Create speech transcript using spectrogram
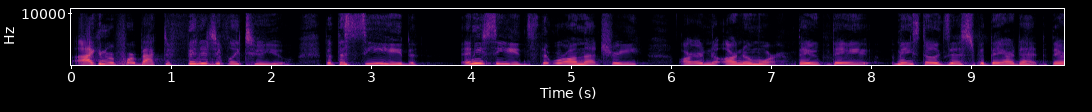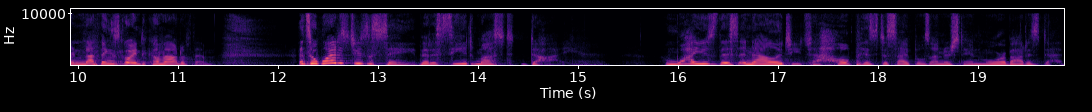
I can report back definitively to you that the seed, any seeds that were on that tree, are no, are no more. They, they may still exist, but they are dead. There, nothing's going to come out of them. And so, why does Jesus say that a seed must die? And why use this analogy to help his disciples understand more about his death?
